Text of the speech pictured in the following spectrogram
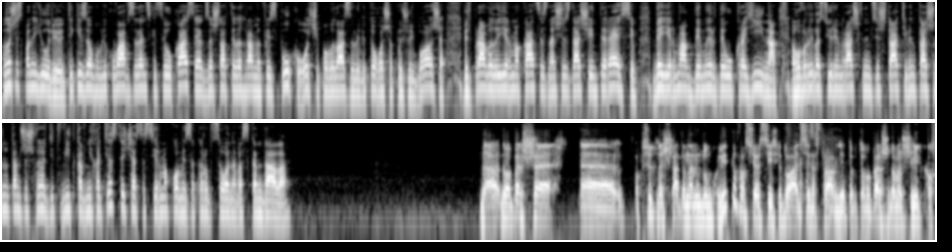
Водночас, пане Юрію, тільки заопублікував Зеленський цей указ. Як зайшла в Телеграм і Фейсбук, очі повилазили від того, що пишуть, Боже, відправили Єрмака. Це значить здача інтересів. Де Єрмак, де мир, де Україна. Говорила з Юрієм Рашкіним зі штатів. Він каже: ну там же ж Вітков не хотів зустрічатися з Єрмаком із-за корупційного скандала. Да, ну, по-перше, е, абсолютно чекати нам думку Віткова в цій, в цій ситуації насправді. Тобто, по-перше, тому що Вітков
